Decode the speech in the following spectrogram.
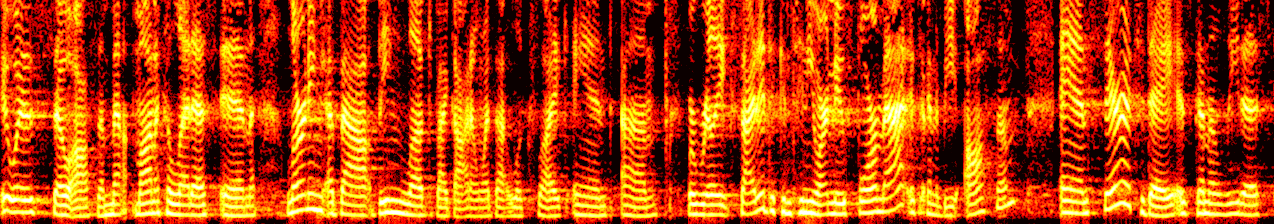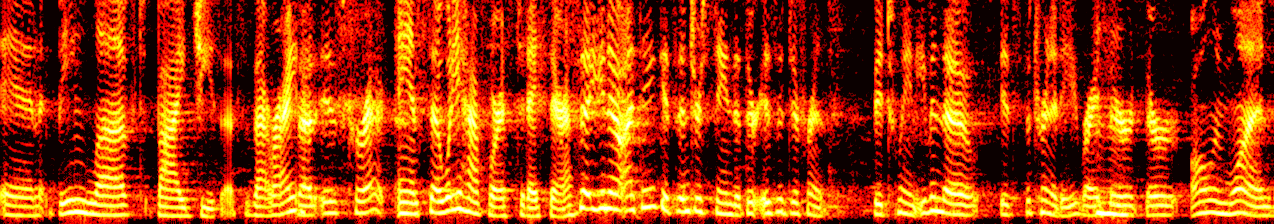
it was so awesome. Ma- Monica led us in learning about being loved by God and what that looks like. And um, we're really excited to continue our new format. It's going to be awesome. And Sarah today is going to lead us in being loved by Jesus. Is that right? That is correct. And so, what do you have for us today, Sarah? So, you know, I think it's interesting that there is a difference between, even though it's the Trinity, right? Mm-hmm. They're they're all in one.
